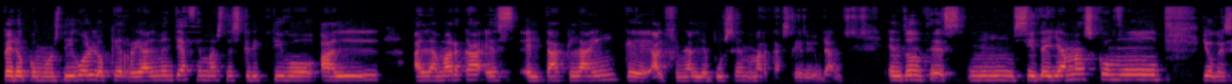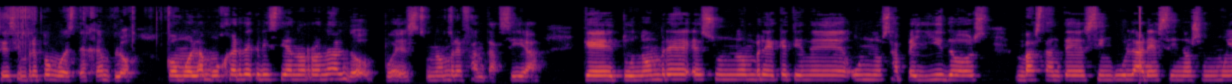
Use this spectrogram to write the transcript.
pero como os digo, lo que realmente hace más descriptivo a la marca es el tagline que al final le puse en marcas que vibran. Entonces, mm, si te llamas como, yo que sé, siempre pongo este ejemplo, como la mujer de Cristiano Ronaldo, pues nombre fantasía que tu nombre es un nombre que tiene unos apellidos bastante singulares y no son muy,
